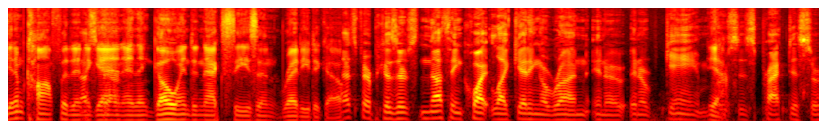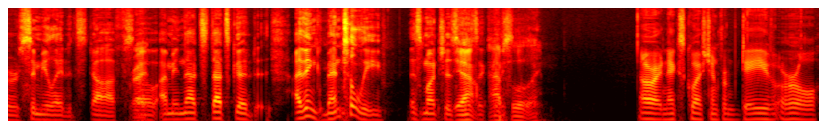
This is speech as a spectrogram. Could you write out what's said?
get him confident That's again, fair. and then go into next season ready to go. That's fair because there's nothing quite like getting a run in a in a game Yeah. versus practice or simulated stuff. So Right. I mean that's that's good. I think mentally as much as yeah, physically. absolutely. All right, next question from Dave Earl.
